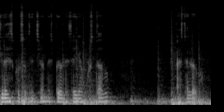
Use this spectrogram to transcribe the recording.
Gracias por su atención, espero les haya gustado. Hasta luego.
